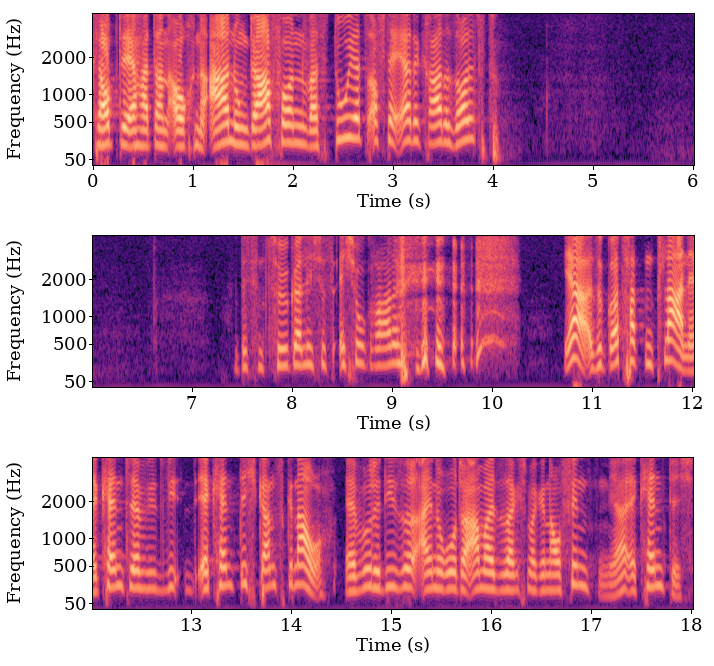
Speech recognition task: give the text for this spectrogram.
glaubt ihr, er hat dann auch eine Ahnung davon, was du jetzt auf der Erde gerade sollst? Ein bisschen zögerliches Echo gerade. ja, also Gott hat einen Plan. Er kennt, er, er kennt dich ganz genau. Er würde diese eine rote Ameise, sage ich mal, genau finden. Ja, er kennt dich.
